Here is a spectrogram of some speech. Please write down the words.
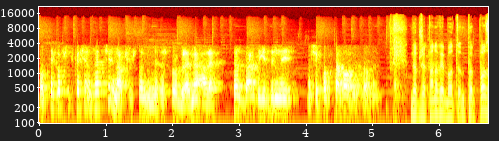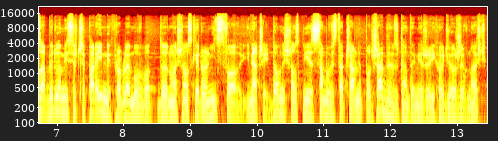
Od tego wszystko się zaczyna. Oczywiście są inne też problemy, ale to jest bardzo jedyny, znaczy podstawowy problem. Dobrze, panowie, bo to, po, poza bydłem jest jeszcze parę innych problemów, bo dolnośląskie rolnictwo, inaczej, Dolny Śląsk nie jest samowystarczalny pod żadnym względem, jeżeli chodzi o żywność,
